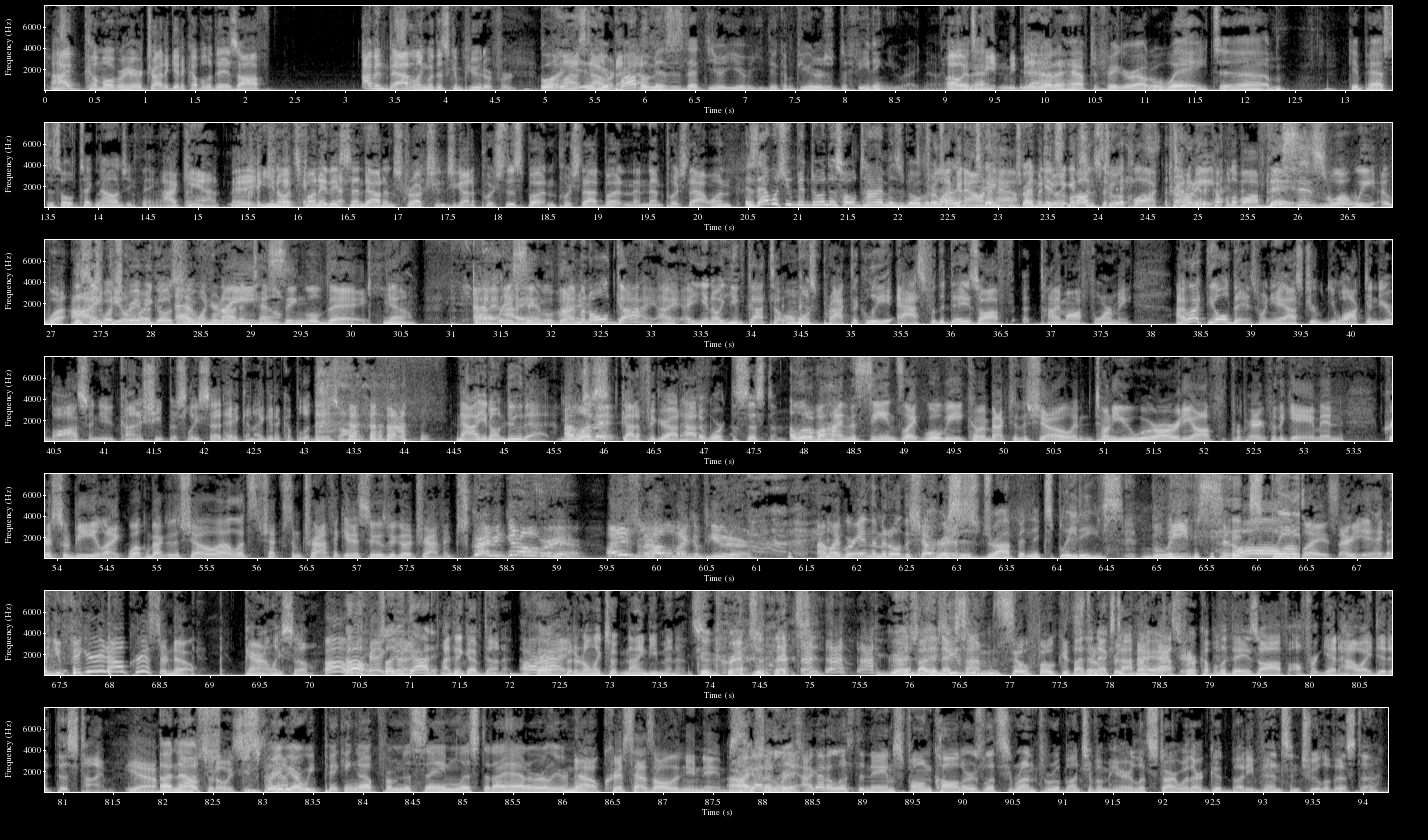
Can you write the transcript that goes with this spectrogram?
I've come over here, try to get a couple of days off. I've been battling with this computer for Well, the last hour your and a problem half. is is that your your the computer's defeating you right now. Oh, You're it's gonna- beating me You're gonna have to figure out a way to um, get past this whole technology thing. I can't. Uh, you know, it's funny. They send out instructions. You got to push this button, push that button, and then push that one Is that what you've been doing this whole time? Is over for like an hour take- and a half. I've been doing it off since two o'clock, trying to get a couple of off This days. is what we what This I is what deal Scraby goes through when you're not in every town. Single day, yeah. every I, I single am, day. I'm an old guy. I, I, you know, you've got to almost practically ask for the days off, uh, time off for me. I like the old days when you asked your, you walked into your boss and you kind of sheepishly said, "Hey, can I get a couple of days off?" now you don't do that. You I love just it. Got to figure out how to work the system. a little behind the scenes, like we'll be coming back to the show, and Tony, you were already off preparing for the game, and Chris would be like, "Welcome back to the show. Uh, let's check some traffic." And as soon as we go to traffic, Scrappy, get over here! I need some help with my computer. I'm like, we're in the middle of the show, Chris Chris. is dropping expletives. bleeps and all over Expletive- the place. Are you, did you figure it out, Chris, or no? Apparently so. Oh, Oh, okay, so you good. got it. I think I've done it. All Okay. right. But it only took 90 minutes. Congratulations! Congratulations! And by the next He's time- so focused. By the next over time I ask for a couple of days off, I'll forget how I did it this time. yeah. uh, now, That's what always seems to Scraby, happen. are we picking up from the same list that I had earlier? no, Chris has all the new names. All right, I got so a li- Chris. I got a list of names, phone callers. Let's run through a bunch of them here. Let's start with our good buddy Vince in Chula Vista.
